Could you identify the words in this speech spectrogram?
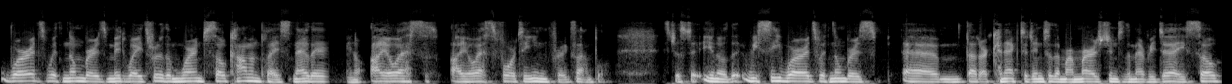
words with numbers midway through them weren't so commonplace. Now they, you know, iOS iOS 14, for example, it's just you know that we see words with numbers um, that are connected into them or merged into them every day. So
